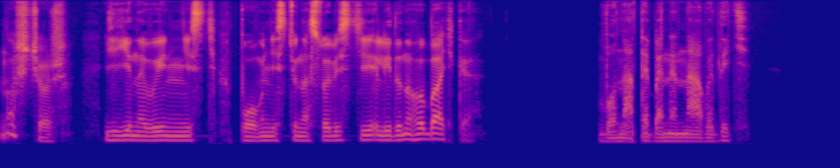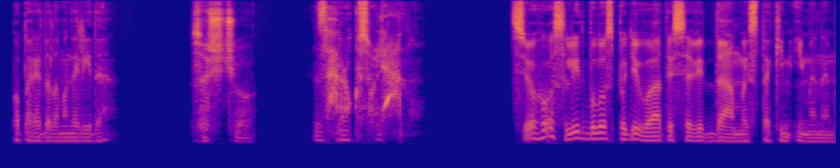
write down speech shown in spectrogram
Ну що ж, її невинність повністю на совісті лідиного батька. Вона тебе ненавидить, попередила мене Ліда. За що? За Роксоляну. Цього слід було сподіватися від дами з таким іменем.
